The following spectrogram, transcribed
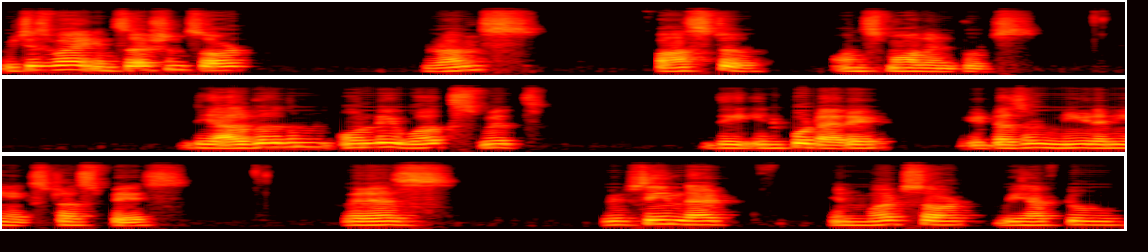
which is why insertion sort runs faster on small inputs. The algorithm only works with the input array. It doesn't need any extra space. Whereas we've seen that in merge sort, we have to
